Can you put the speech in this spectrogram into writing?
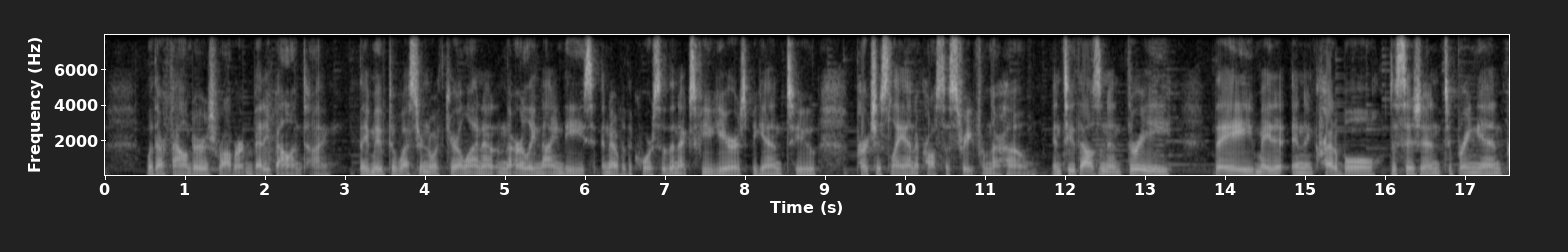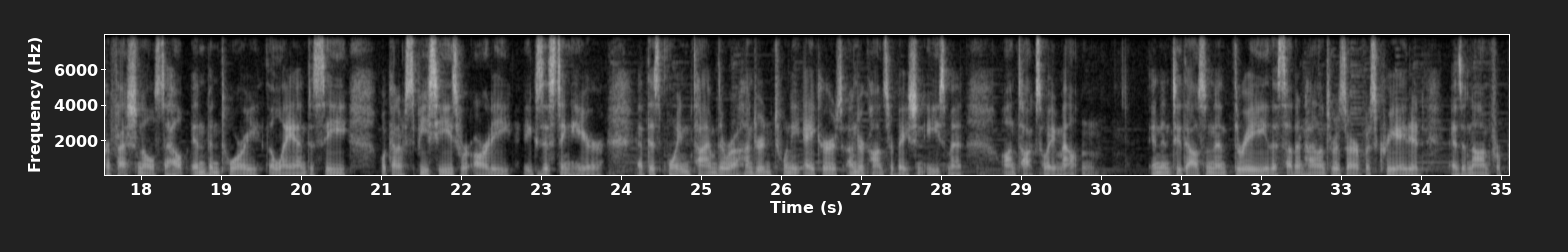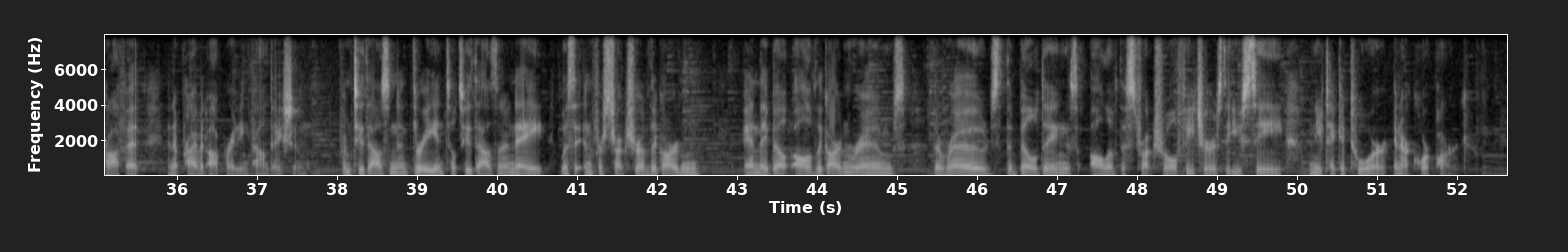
with our founders, Robert and Betty Ballantyne. They moved to Western North Carolina in the early 90s and over the course of the next few years began to purchase land across the street from their home. In 2003, they made an incredible decision to bring in professionals to help inventory the land to see what kind of species were already existing here. At this point in time, there were 120 acres under conservation easement on Toxaway Mountain. And in 2003, the Southern Highlands Reserve was created as a non-for-profit and a private operating foundation. From 2003 until 2008 was the infrastructure of the garden, and they built all of the garden rooms, the roads, the buildings, all of the structural features that you see when you take a tour in our core park.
